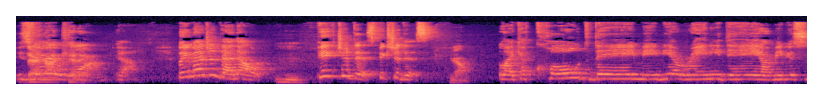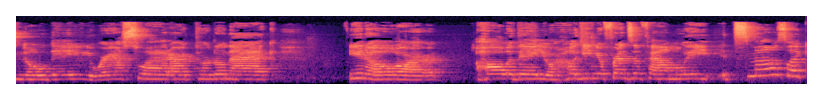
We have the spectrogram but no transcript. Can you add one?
It's They're very not kidding. warm. Yeah. But imagine that now. Mm. Picture this. Picture this. Yeah. Like a cold day, maybe a rainy day, or maybe a snow day. You're wearing a sweater, turtleneck, you know, or holiday. You're hugging your friends and family. It smells like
